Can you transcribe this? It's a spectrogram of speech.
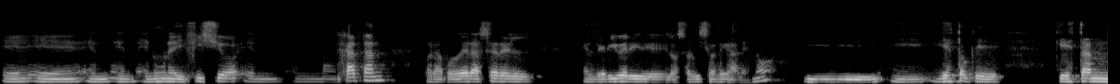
eh, eh, en, un edificio en, Manhattan para poder hacer el, delivery de los servicios legales. ¿no? Y, esto que, es tan,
